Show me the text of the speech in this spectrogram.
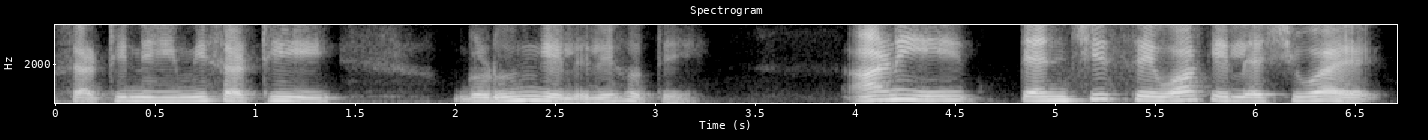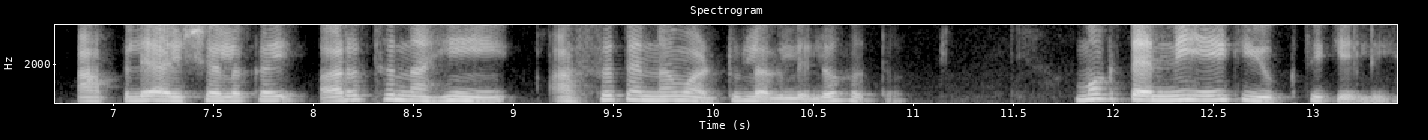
साठी नेहमीसाठी घडून गेलेले होते. आणि त्यांची सेवा केल्याशिवाय आपल्या आयुष्याला काही अर्थ नाही असं त्यांना वाटू लागलेलं होतं. मग त्यांनी एक युक्ती केली.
